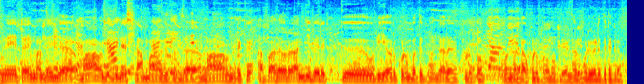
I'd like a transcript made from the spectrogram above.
இதே டைம் வந்து இந்த மாவு வந்து தினேஷ் அம்மா இந்த மாவும் இருக்குது அப்போ அதை ஒரு அஞ்சு பேருக்கு உரிய ஒரு குடும்பத்துக்கு வந்து அதை கொடுப்போம். ஒன்றுண்டா கொடுப்போம் அப்படின்னு ஒரு முடிவு எடுத்துருக்கிறோம்.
